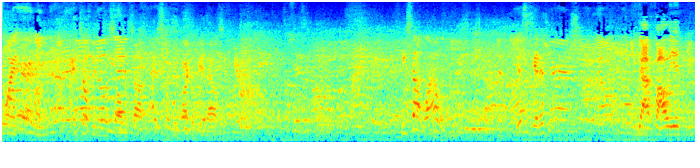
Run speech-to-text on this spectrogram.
point, look, I tell people this all the time. I still believe I could be announcing here. He's not loud enough. He doesn't get into it. You gotta follow it. You,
